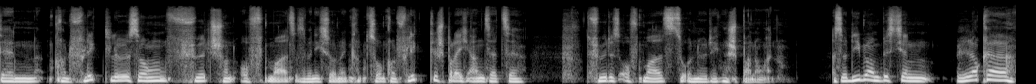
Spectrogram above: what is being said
denn Konfliktlösung führt schon oftmals, also wenn ich so, eine, so ein Konfliktgespräch ansetze, führt es oftmals zu unnötigen Spannungen. Also lieber ein bisschen locker,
